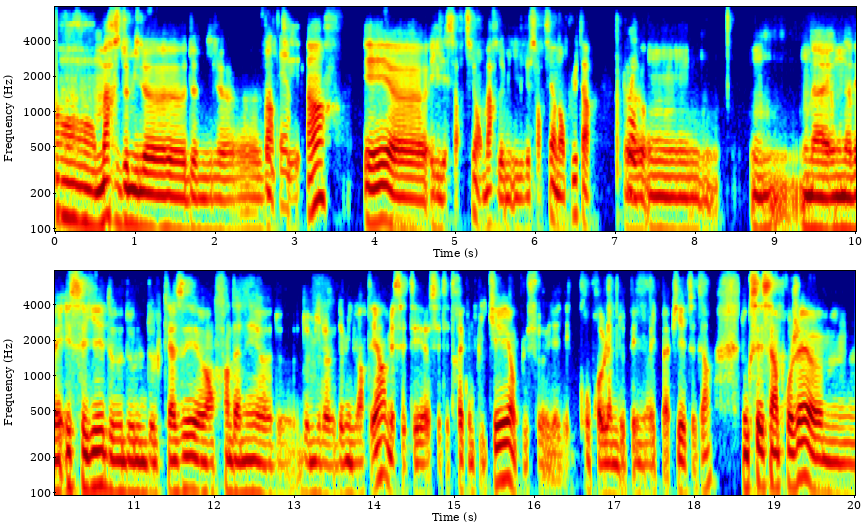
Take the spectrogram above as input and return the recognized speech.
en mars 2000, 2021 et, et, il est sorti en mars 2000. Il est sorti un an plus tard. Ouais. on, on, avait essayé de, le caser en fin d'année de 2000, 2021, mais c'était très compliqué. En plus, il y a des gros problèmes de pénurie de papier, etc. Donc c'est un projet. Euh,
